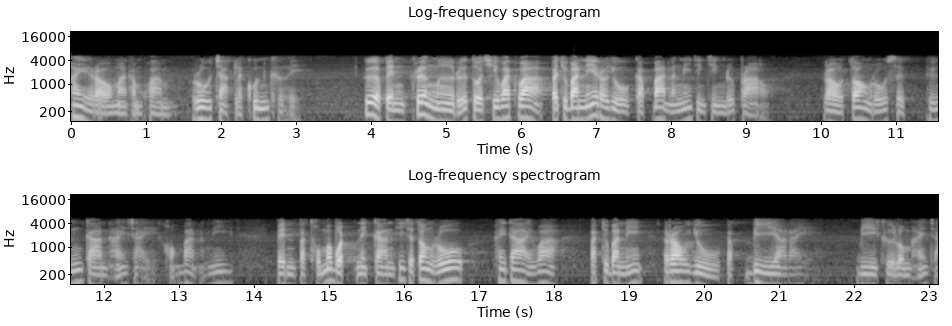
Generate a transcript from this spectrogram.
ให้เรามาทำความ รู้จักและคุ้นเคย เพื่อเป็นเครื่องมือหรือตัวชี้วัดว่า ปัจจุบันนี้เราอยู่กับบ้านหลังนี้จริง ๆ หรือเปล่า เราต้องรู้สึกถึงการหายใจของบ้านหลังนี้ เป็นปฐมบทในการที่จะต้องรู้ให้ได้ว่า ปัจจุบันนี้เราอยู่กับบีอะไรบีคือลมหายใจ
